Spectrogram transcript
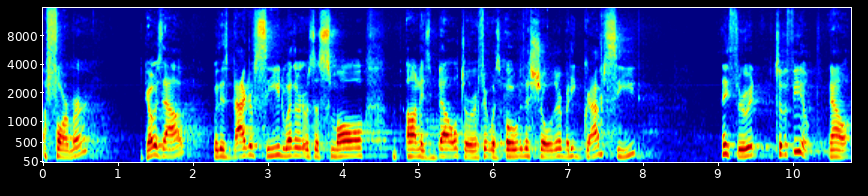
A farmer goes out with his bag of seed, whether it was a small on his belt or if it was over the shoulder, but he grabbed seed and he threw it to the field. Now,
